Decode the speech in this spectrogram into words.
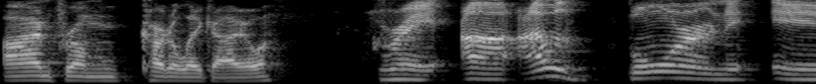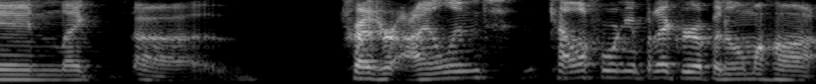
I'm from Carter Lake, Iowa. Great. Uh, I was born in like uh, Treasure Island, California, but I grew up in Omaha.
